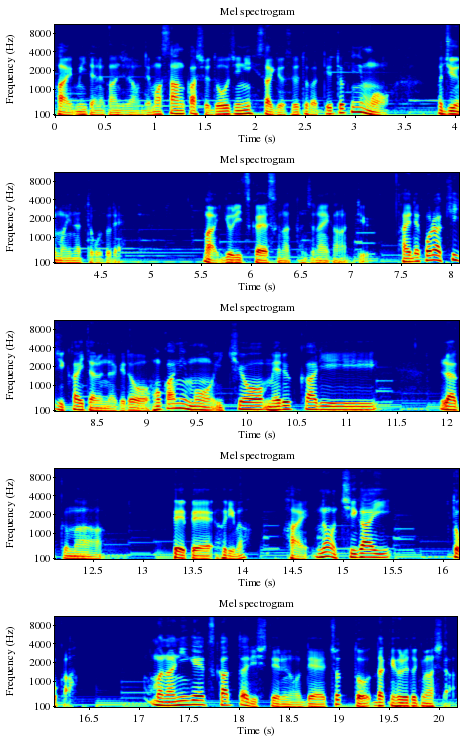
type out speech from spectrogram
はいみたいな感じなので、まあ、3箇所同時に作業するとかっていう時にも、10枚になったことでまあ、より使いやすくなったんじゃないかなっていう。はい。で、これは記事書いてあるんだけど、他にも一応メルカリ、ラクマ、ペイペイフリマ、はい、の違いとか、まあ、何気使ったりしてるので、ちょっとだけ触れときました。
